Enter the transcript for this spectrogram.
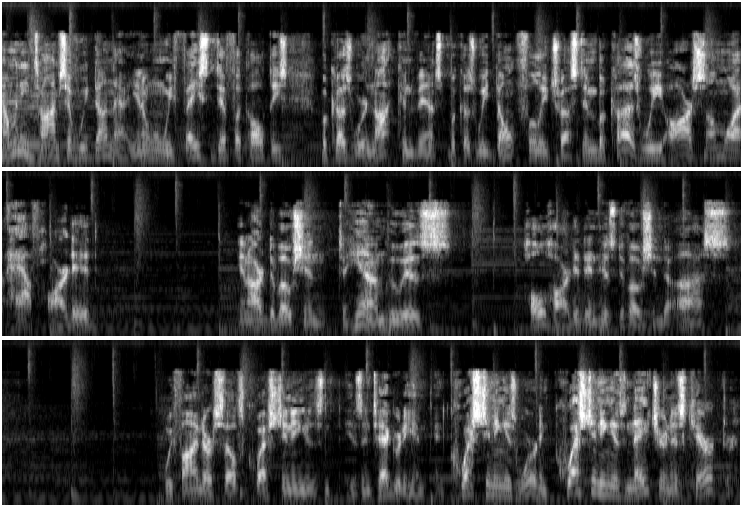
How many times have we done that? You know, when we face difficulties because we're not convinced, because we don't fully trust Him, because we are somewhat half hearted in our devotion to Him, who is wholehearted in His devotion to us, we find ourselves questioning His, his integrity and, and questioning His Word and questioning His nature and His character.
